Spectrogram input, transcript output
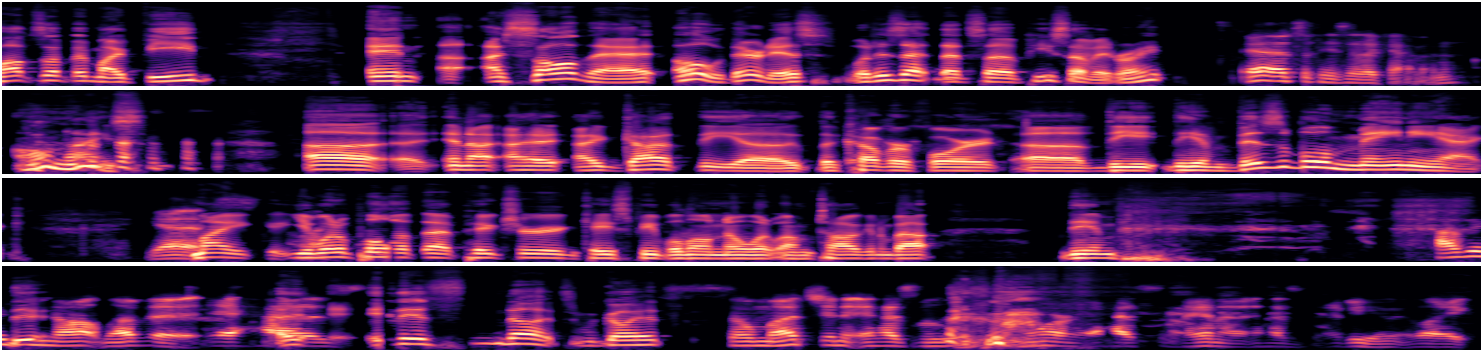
pops up in my feed, and uh, I saw that. Oh, there it is. What is that? That's a piece of it, right? Yeah, it's a piece of the cabin. Oh, nice. uh, and I, I I got the uh the cover for it. Uh, the the Invisible Maniac. Yes, Mike, you like want to pull up that picture in case people don't know what I'm talking about? The How could the- you not love it? It has it, it is nuts. Go ahead. so much and it. It has more. It has Savannah. It has Debbie in it. Like,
